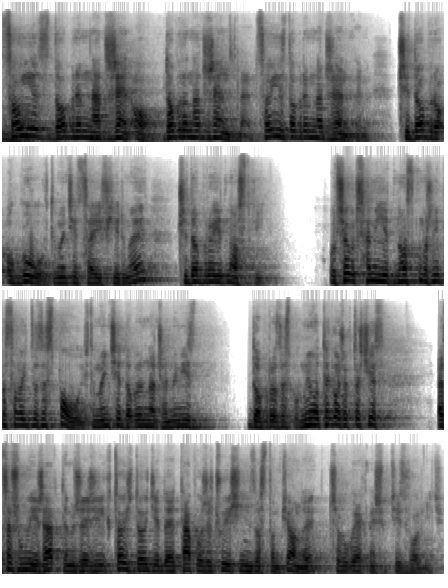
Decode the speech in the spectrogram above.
co mhm. jest dobrem nadrzędnym? O, dobro nadrzędne. Co jest dobrem nadrzędnym? Czy dobro ogółu, w tym momencie całej firmy, czy dobro jednostki? Bo czasami jednostka może nie pasować do zespołu i w tym momencie dobrem nadrzędnym jest dobro zespołu. Mimo tego, że ktoś jest, ja zawsze mówię żartem, że jeżeli ktoś dojdzie do etapu, że czuje się niezastąpiony, trzeba go jak najszybciej zwolnić.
